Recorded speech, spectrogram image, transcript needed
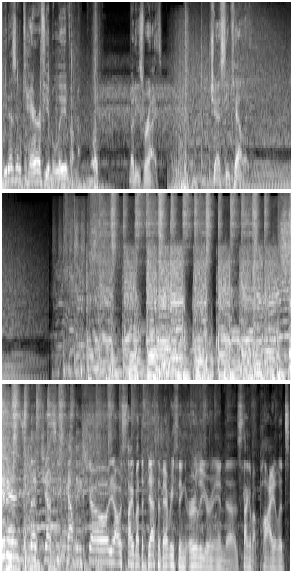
He doesn't care if you believe him, but he's right. Jesse Kelly. It is the Jesse Kelly Show. You know, I was talking about the death of everything earlier, and uh, I was talking about pilots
